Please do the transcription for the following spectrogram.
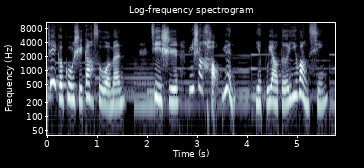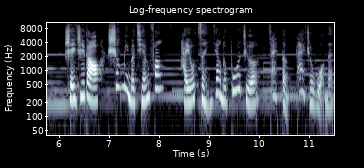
这个故事告诉我们，即使遇上好运，也不要得意忘形。谁知道生命的前方还有怎样的波折在等待着我们？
